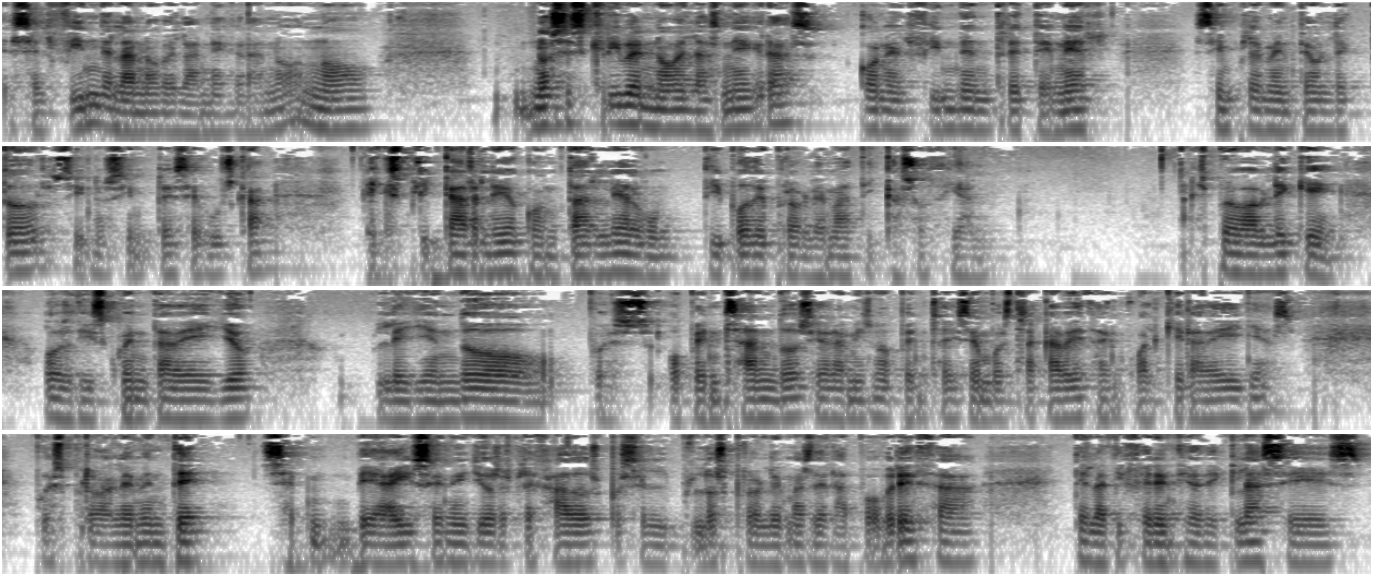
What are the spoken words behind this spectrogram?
es el fin de la novela negra, ¿no? No, se escriben novelas negras con el fin de entretener, simplemente a un lector, sino siempre se busca explicarle o contarle algún tipo de problemática social. Es probable que os deis cuenta de ello leyendo pues o pensando si ahora mismo pensáis en vuestra cabeza en cualquiera de ellas pues probablemente veáis en ellos reflejados pues los problemas de la pobreza de la diferencia de clases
